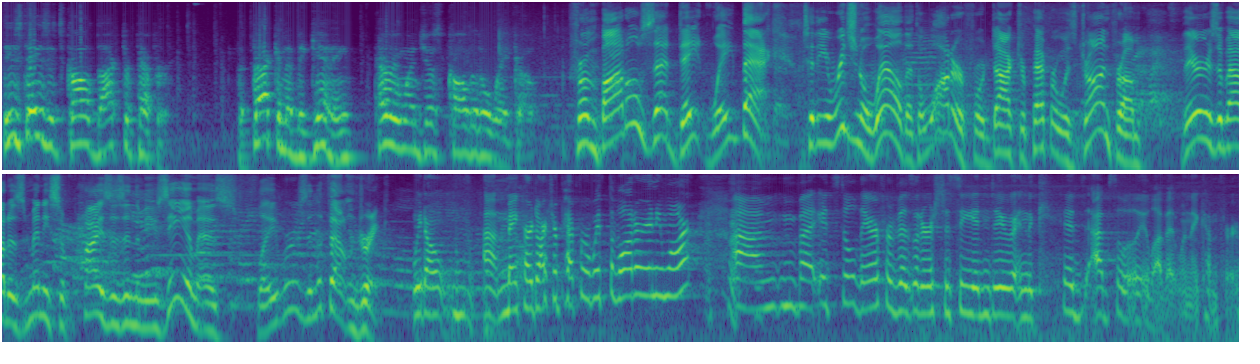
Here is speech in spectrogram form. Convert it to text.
These days it's called Dr. Pepper. But back in the beginning, everyone just called it a Waco. From bottles that date way back to the original well that the water for Dr. Pepper was drawn from, there's about as many surprises in the museum as flavors in the fountain drink. We don't uh, make our Dr. Pepper with the water anymore, um, but it's still there for visitors to see and do, and the kids absolutely love it when they come through.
